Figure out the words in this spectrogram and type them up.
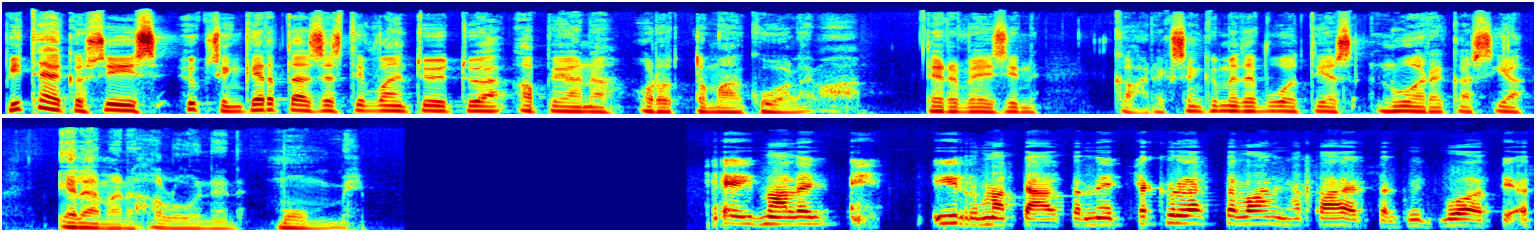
Pitääkö siis yksinkertaisesti vain tyytyä apeana odottamaan kuolemaa? Terveisin 80-vuotias nuorekas ja elämänhaluinen mummi. Hei, mä olen Irma täältä Metsäkylästä, vanha 80-vuotias.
